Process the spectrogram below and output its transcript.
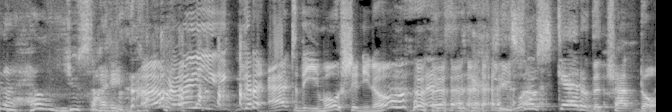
Why the hell are you sighing? I don't know, you, you gotta add to the emotion, you know? He's so scared of the trap door.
